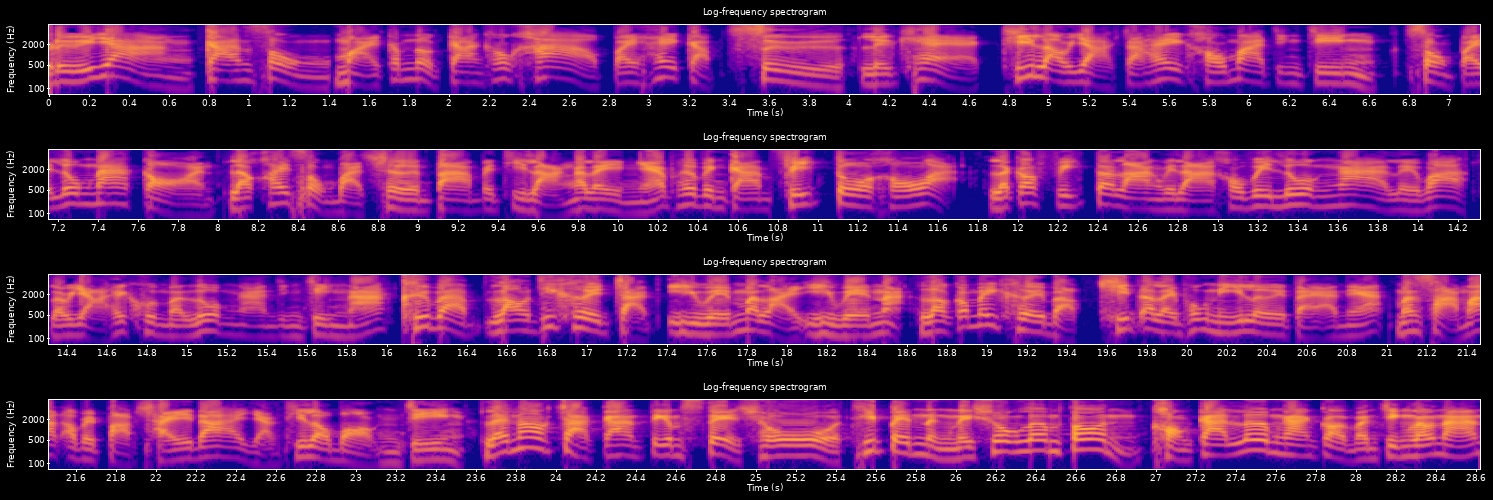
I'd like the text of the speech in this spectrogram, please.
หรืออย่างการส่งหมายกำหนดการคร่าวๆ ไปให้กับสื่อหรือแขกที่เราอยากจะให้เขามาจริง ๆ ส่งไปล่วงหน้าก่อน แล้วค่อยส่งบัตรเชิญตามไปทีหลังอะไรอย่างเงี้ยเพื่อเป็นการ fix ตัวเขาอะแล้วก็ fix ตารางเวลาเขาไว้ล่วงหน้าเลยว่า เราอยากให้คุณมาร่วมงานจริง ๆ นะ คือแบบเราที่เคยจัดอีเวนต์มาหลายอีเวนต์อะเราก็ไม่เคยแบบคิดอะไรพวกนี้เลยแต่อันเนี้ยมันสามารถเอาไปปรับใช้ได้อย่างที่เราบอกจริงๆ และนอกจากการเตรียม stage show ที่เป็นหนึ่งในช่วงเริ่มต้น ของการเริ่มงานก่อนวันจริงแล้วนั้น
